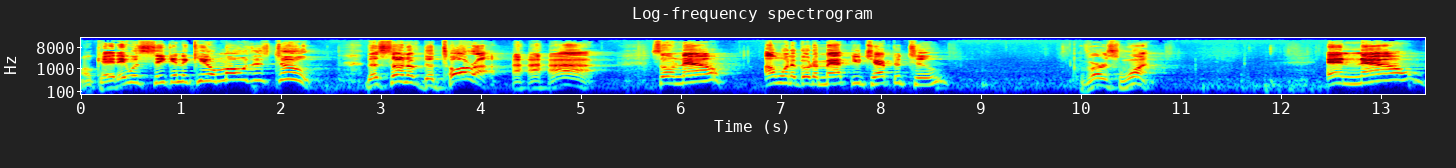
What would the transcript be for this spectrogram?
Okay, they were seeking to kill Moses too, the son of the Torah. so now I want to go to Matthew chapter 2, verse 1. And now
